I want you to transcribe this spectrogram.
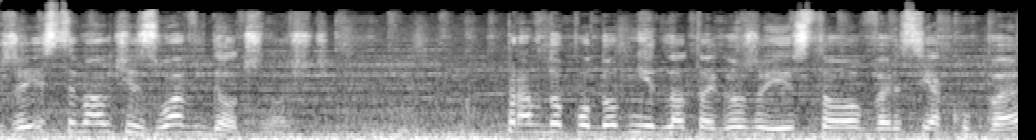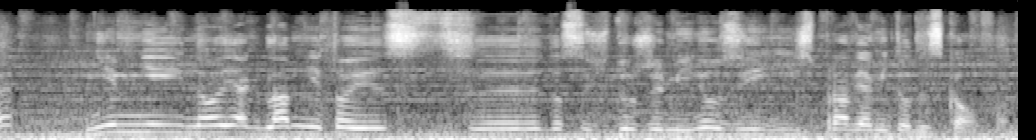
że jest w tym aucie zła widoczność. Prawdopodobnie dlatego, że jest to wersja coupé. Niemniej, no jak dla mnie to jest y, dosyć duży minus i, i sprawia mi to dyskomfort.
